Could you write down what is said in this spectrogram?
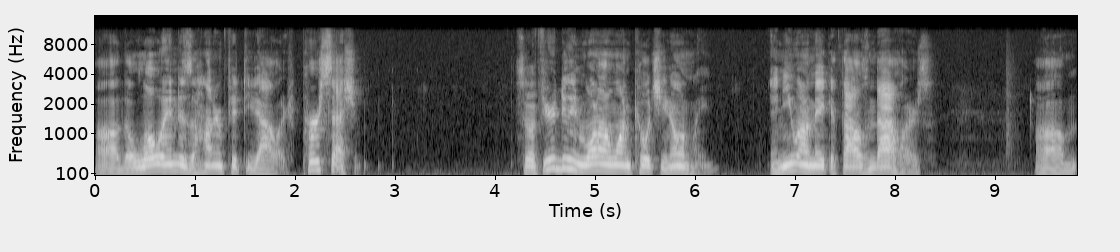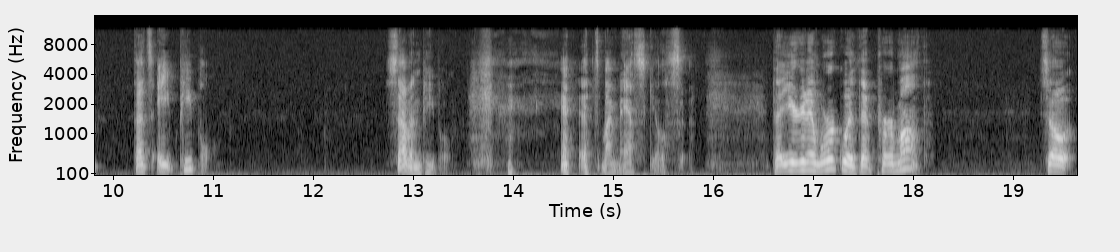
uh, the low end is $150 per session. So if you're doing one-on-one coaching only, and you want to make a thousand dollars, um, that's eight people, seven people. that's my math skills that you're going to work with that per month. So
